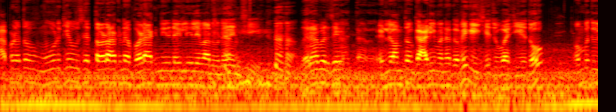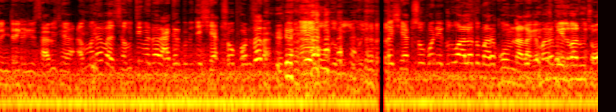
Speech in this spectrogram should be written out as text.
આપણે તો મૂળ કેવું છે તડાક ને ભડાક નિર્ણય લઈ લેવાનો નયનજી બરાબર છે? એટલે આમ તો ગાડી મને ગમી ગઈ છે જોવા જઈએ તો. આમ બધું ઇન્ટરવ્યુ સારું છે. આમ મને સૌથી વધારે આગળ પેલું જે સેક્સોફોન છે ને એ બહુ ગમી ગયું સેક્સોફોન એકલું આલે તો મારે કોમ ના લાગે. મારે મેલવાનું છો.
